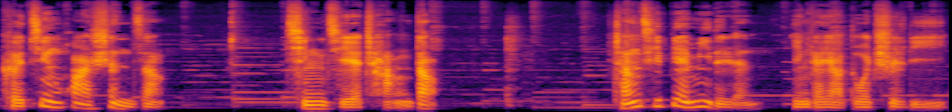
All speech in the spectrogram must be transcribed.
可净化肾脏、清洁肠道。长期便秘的人应该要多吃梨，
